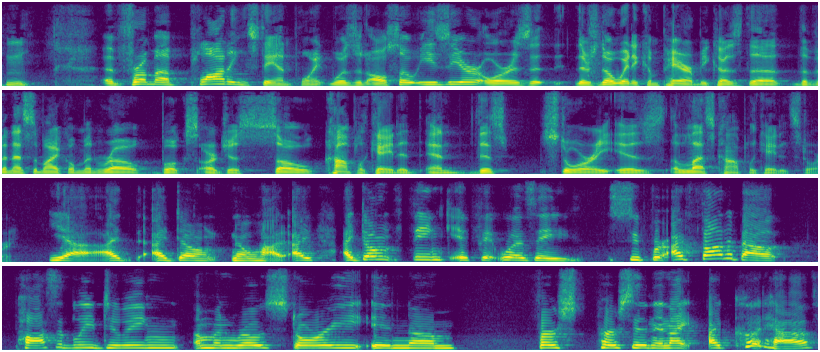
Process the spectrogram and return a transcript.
Hmm. Uh, from a plotting standpoint, was it also easier, or is it? There's no way to compare because the the Vanessa Michael Monroe books are just so complicated, and this story is a less complicated story. Yeah, I I don't know how. I I don't think if it was a super. I've thought about possibly doing a Monroe story in um, first person, and I, I could have.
